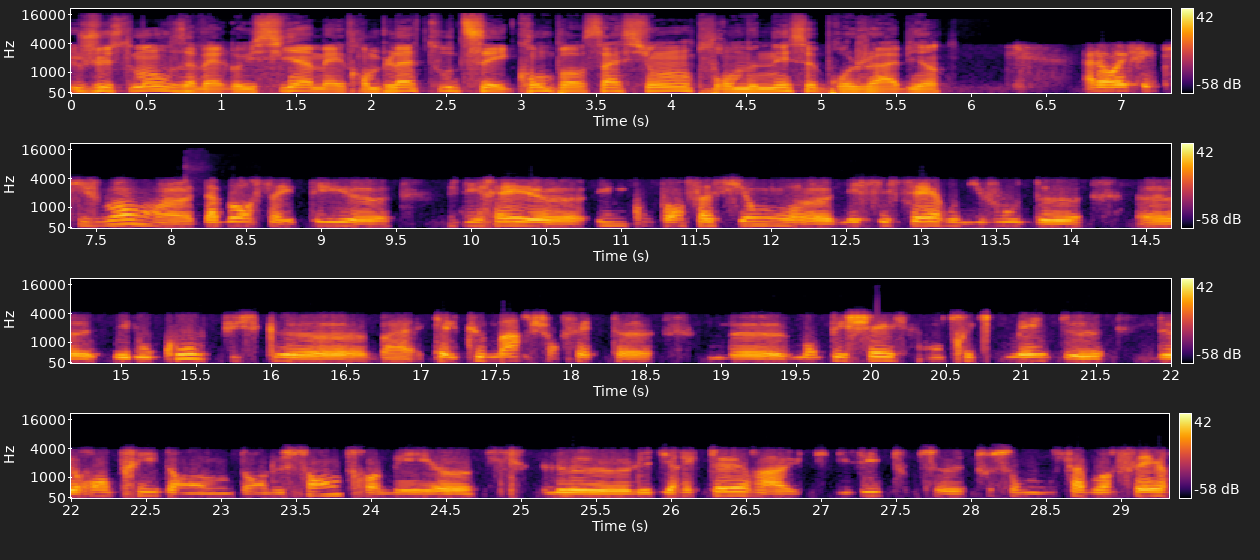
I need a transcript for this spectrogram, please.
justement, vous avez réussi à mettre en place toutes ces compensations pour mener ce projet à bien? Alors effectivement, euh, d'abord ça a été, euh, je dirais, euh, une compensation nécessaire au niveau de des locaux, puisque bah, quelques marches en fait m'empêchaient entre guillemets de rentrer dans, le centre, mais le, le, directeur a utilisé tout, tout son savoir-faire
